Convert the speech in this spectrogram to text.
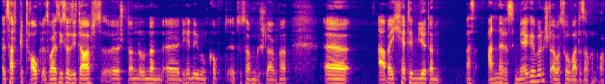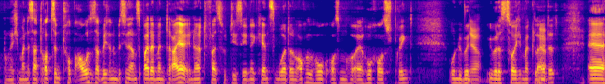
es hat getaugt. Es war jetzt nicht, dass ich da äh, stand und dann äh, die Hände über den Kopf äh, zusammengeschlagen habe. Äh, aber ich hätte mir dann was anderes mehr gewünscht, aber so war das auch in Ordnung. Ich meine, es sah trotzdem top aus. Es hat mich dann ein bisschen an Spider-Man 3 erinnert, falls du die Szene kennst, wo er dann auch hoch, aus dem äh, Hochhaus springt und über, Ja. über das Zeug immer gleitet. Ja, äh,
